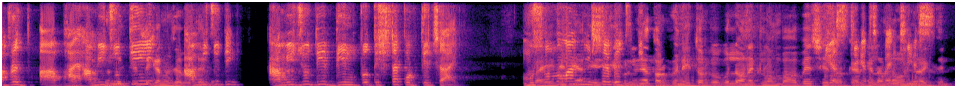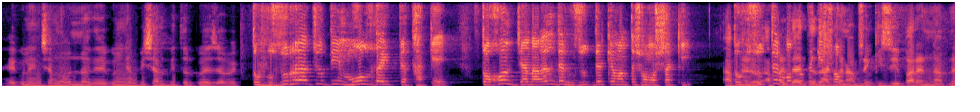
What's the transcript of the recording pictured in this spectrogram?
আপনার ভাই আমি যদি আমি যদি আমি যদি দিন প্রতিষ্ঠা করতে চাই মুসলমান হিসেবে এগুলি যদি নিয়ে তর্ক নেই। তর্ক করলে অনেক লম্বা হবে সে তর্ক গেলাম না অন্য একদিন। এগুলি ইনশাল্লাহ অন্য একদিন এগুলি নিয়ে বিশাল বিতর্ক হয়ে যাবে। তো হুজুররা যদি মূল দায়িত্বে থাকে তখন জেনারেলদের হুজুরদেরকে মানতে সমস্যা কি? আপনি আপনার দায়িত্বে থাকবেন আপনি কিছুই পারেন না আপনি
